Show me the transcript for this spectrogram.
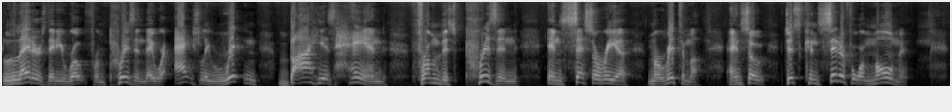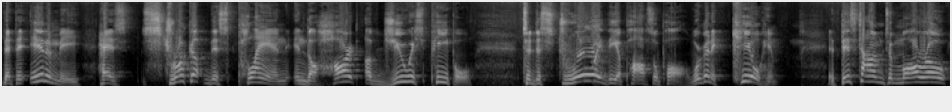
letters that he wrote from prison, they were actually written by his hand from this prison in Caesarea Maritima. And so just consider for a moment that the enemy has struck up this plan in the heart of Jewish people to destroy the Apostle Paul. We're going to kill him. At this time tomorrow,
